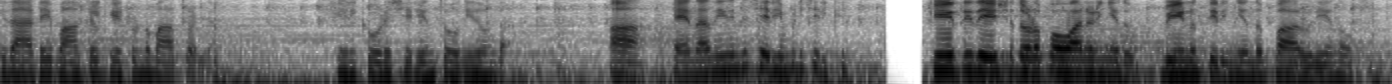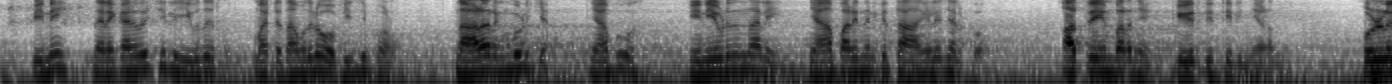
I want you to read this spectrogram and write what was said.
ഇതാരുടെയും വാക്കുകൾ കേട്ടുകൊണ്ട് മാത്രമല്ല. എനിക്കൂടെ ശരിയെന്ന് തോന്നിയതുകൊണ്ടാ. ആ എന്നാ നീ നിന്റെ ശരിയും പിടിച്ചിരിക്ക്. കീർത്തി ദേഷ്യത്തോടെ പോവാനൊരുങ്ങിയതും വീണ്ടും തിരിഞ്ഞെന്ന് പാർവതിയെ നോക്കി. പിന്നെ നിനക്കനുവദിച്ച് ലീവ് തീർന്നു. മറ്റന്നാൾ മുതൽ ഓഫീസിൽ പോകണം നാളെ ഇറങ്ങുമ്പോൾ വിളിക്കാം. ഞാൻ പോവാ. ഇനി ഇവിടെ നിന്നാലേ ഞാൻ പറയുന്ന എനിക്ക് താങ്ങില്ല ചിലപ്പോ. അത്രയും പറഞ്ഞ് കീർത്തി തിരിഞ്ഞു നടന്നു. ഉള്ളു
